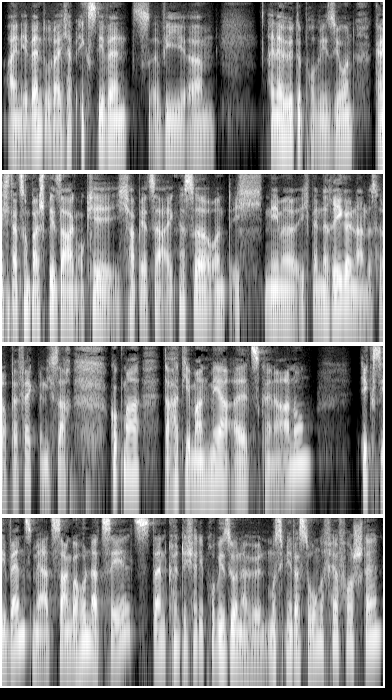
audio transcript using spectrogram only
ein Event oder ich habe X Events wie ähm, eine erhöhte Provision, kann ich da zum Beispiel sagen, okay, ich habe jetzt Ereignisse und ich nehme, ich wende Regeln an. Das wäre doch perfekt, wenn ich sage, guck mal, da hat jemand mehr als, keine Ahnung, X Events, mehr als sagen wir 100 Sales, dann könnte ich ja die Provision erhöhen. Muss ich mir das so ungefähr vorstellen?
